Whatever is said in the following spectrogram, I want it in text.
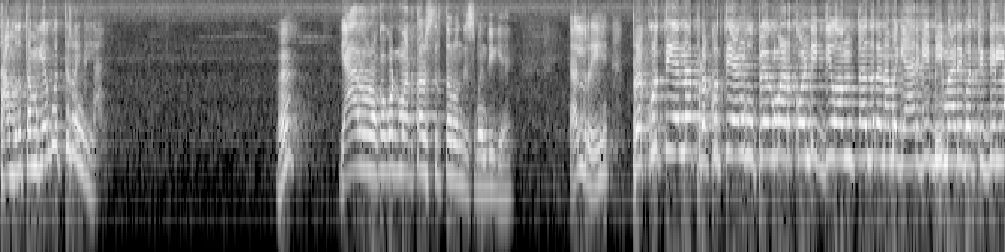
ತಮ್ಮದು ತಮಗೆ ಗೊತ್ತಿರಂಗಿಲ್ಲ. ಹಾಂ? ಯಾರು ರೊಕ್ಕ ಕೊಟ್ಟು ಮಾತಾಡಿಸ್ತಿರ್ತಾರೆ ಒಂದಿಷ್ಟು ಮಂದಿಗೆ. ಅಲ್ರಿ? ಪ್ರಕೃತಿಯನ್ನ ಪ್ರಕೃತಿ ಹೆಂಗೆ ಉಪಯೋಗ ಮಾಡ್ಕೊಂಡಿದ್ದೀವಿ ಅಂತಂದ್ರೆ ನಮಗೆ ಯಾರಿಗೆ ಬಿಮಾರಿ ಬರ್ತಿದ್ದಿಲ್ಲ.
